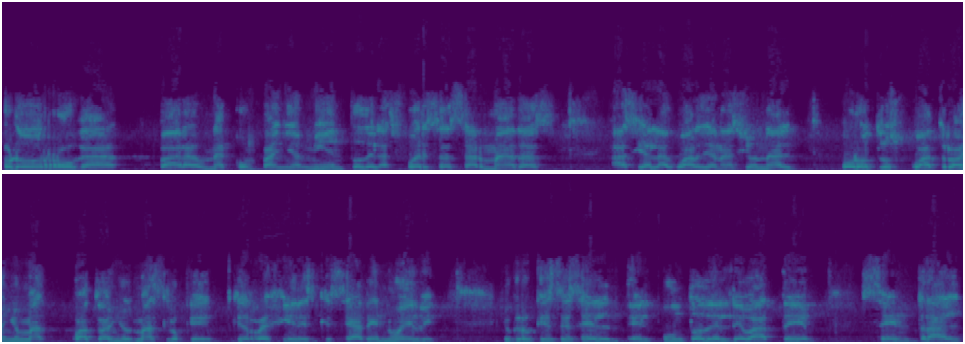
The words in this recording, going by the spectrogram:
prórroga para un acompañamiento de las Fuerzas Armadas hacia la Guardia Nacional por otros cuatro años más, cuatro años más, lo que, refiere es que sea de nueve. Yo creo que este es el, punto del debate central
